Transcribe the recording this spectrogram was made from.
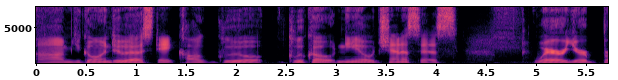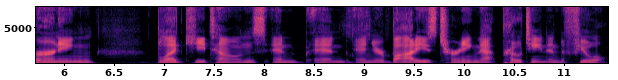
um, you go into a state called glu- gluconeogenesis, where you're burning blood ketones and and and your body's turning that protein into fuel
